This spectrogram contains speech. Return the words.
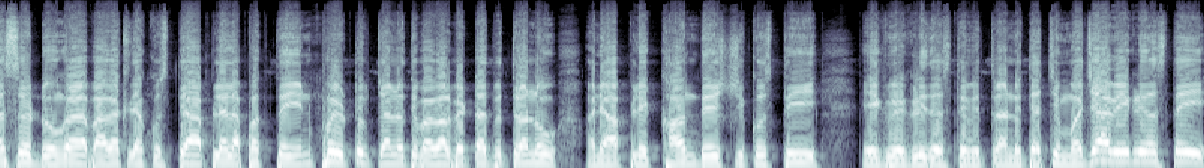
असं डोंगराळ भागातल्या कुस्त्या आपल्याला फक्त इन्फो यूट्यूब चॅनलवरती बघायला भेटतात मित्रांनो. आणि आपली खानदेशची कुस्ती एक वेगळीच असते मित्रांनो. त्याची मजा वेगळी असते.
